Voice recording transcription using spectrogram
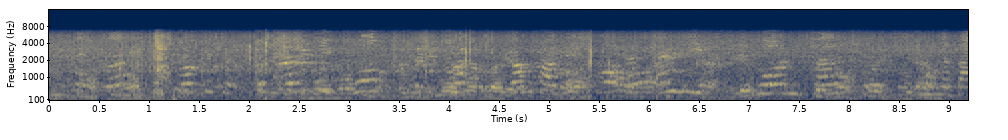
Only one person.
